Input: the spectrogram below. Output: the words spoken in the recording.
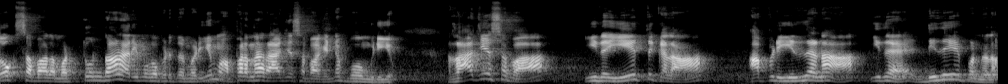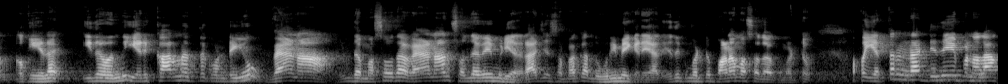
லோக்சபாவில் மட்டும்தான் அறிமுகப்படுத்த முடியும் அப்புறம் தான் ராஜ்யசபா கிட்ட போக முடியும். ராஜ்யசபா இதை ஏற்றுக்கலாம் அப்படி இல்லைன்னா இதை டிலே பண்ணலாம். ஓகேங்களா இதை வந்து எக்காரணத்தை கொண்டையும் வேணாம் இந்த மசோதா வேணான்னு சொல்லவே முடியாது. ராஜ்யசபாவுக்கு அந்த உரிமை கிடையாது. எதுக்கு மட்டும்? பண மசோதாவுக்கு மட்டும். அப்போ எத்தனை நாள் டிலே பண்ணலாம்?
